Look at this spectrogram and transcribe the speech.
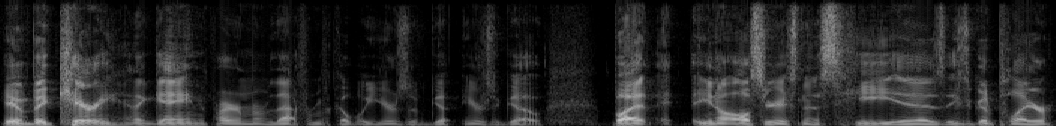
gave him a big carry in a game. You probably remember that from a couple of years of years ago. But you know, all seriousness, he is he's a good player.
